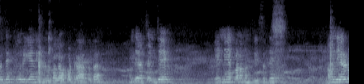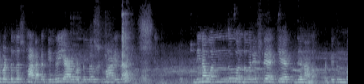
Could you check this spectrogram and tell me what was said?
ಸದ್ಯಕ್ಕೆ ಇವ್ರಿಗೇನು ಇದು ಪಲಾವ್ ಕೊಟ್ರೆ ಆಗ್ತದ ಒಂದೆರಡು ಚಮಚೆ. ಎಣ್ಣೆ ಹಾಕೊಳಮಂತ್ರಿ ಸದ್ಯ. ಒಂದು ಎರಡು ಬಟ್ಟಲ್ದಷ್ಟು ಮಾಡಾಕತ್ತೀನಿ ರೀ ಎರಡು ಬಟ್ಟಲ್ದಷ್ಟು ಮಾಡಿದ ದಿನ ಒಂದು ಒಂದೂವರೆ ಅಷ್ಟೇ ಅಕ್ಕಿ ಹಾಕಿದ್ದೆ ನಾನು. ಹೊಟ್ಟೆ ತುಂಬ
